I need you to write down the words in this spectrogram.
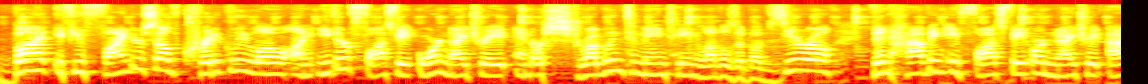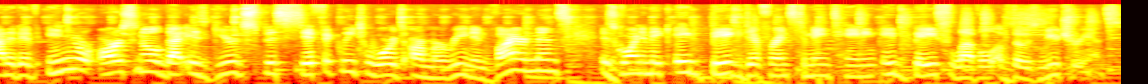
But if you find yourself critically low on either phosphate or nitrate and are struggling to maintain levels above zero, then having a phosphate or nitrate additive in your arsenal that is geared specifically towards our marine environments is going to make a big difference to maintaining a base level of those nutrients.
